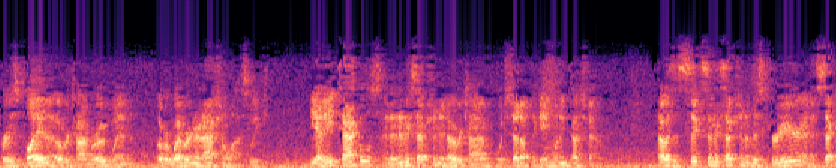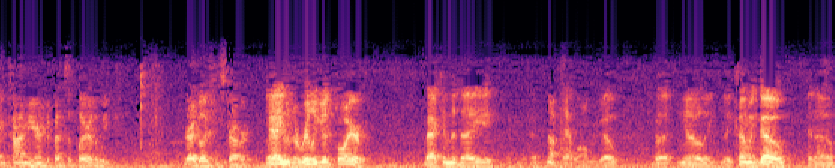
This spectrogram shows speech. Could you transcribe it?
for his play in an overtime road win over Webber International last week. He had eight tackles and an interception in overtime, which set up the game winning touchdown. That was his sixth interception of his career and his second time he in Defensive Player of the Week. Congratulations, Trevor. Yeah, he was a really good player back in the day, not that long ago. But you know, they they come and go, you know,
